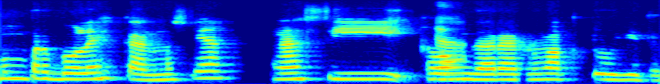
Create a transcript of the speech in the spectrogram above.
memperbolehkan maksudnya ngasih ya. kelonggaran ya. waktu gitu.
